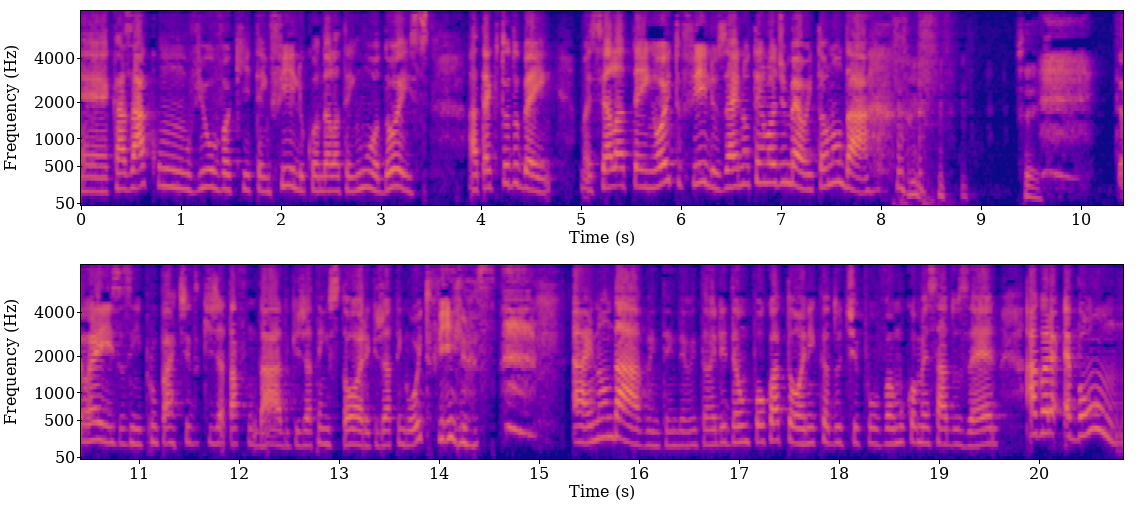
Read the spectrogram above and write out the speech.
é, casar com viúva que tem filho, quando ela tem um ou dois, até que tudo bem. Mas se ela tem oito filhos, aí não tem lua de mel, então não dá. Sim. Então é isso, assim, para um partido que já está fundado, que já tem história, que já tem oito filhos, aí não dava, entendeu? Então ele deu um pouco a tônica do tipo, vamos começar do zero. Agora, é bom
